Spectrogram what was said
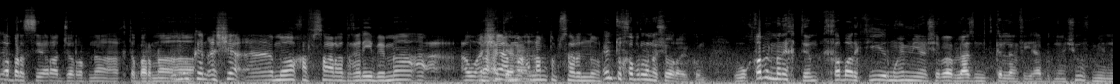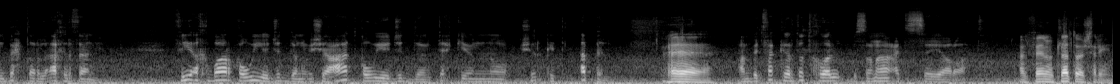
أبرز سيارات جربناها اختبرناها. ممكن أشياء آه، مواقف صارت غريبة ما أو ما أشياء ما. لم تبصر النور. أنتم خبرونا شو رأيكم. وقبل ما نختم خبر كثير مهم يا شباب لازم نتكلم فيها. بدنا نشوف مين اللي بيحضر لآخر ثانية. في أخبار قوية جدا وإشاعات قوية جدا تحكي إنه شركة أبل إيه. عم بتفكر تدخل بصناعة السيارات. 2023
